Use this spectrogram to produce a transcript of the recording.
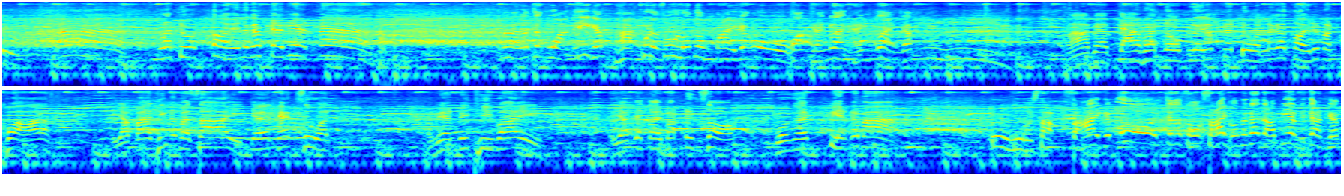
ยอ่ากระโดดต่อยเลยครับไดเมียนแม่อ่า แล้วจังหวะนี้ครับหักคู่ต่อสู้ล้มลงไปครับโอ้ความแข็งแรงแข็งแกร่งครับ มาแบบจาพนมเลยครับกระโดดแล้วก็ต่อยด้วยหมัดขวาพยายามมาทิ้งด้วยหมัดซ้ายเจอแข้งสวนไดเมียนมีทีไว้พยายามจะต่อยหมัดหนึ่งสองบัวเงินเปลี่ยนเข้ามาโอ้โหสับซ้ายครับโอ้ยเจอศอกซ้ายของทางด้านดาเมียนเหมือนกันครับ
